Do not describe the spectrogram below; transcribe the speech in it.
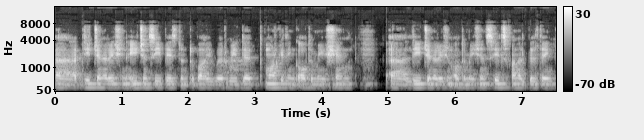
uh, lead generation agency based in Dubai, where we did marketing automation, uh, lead generation automation, sales funnel building,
